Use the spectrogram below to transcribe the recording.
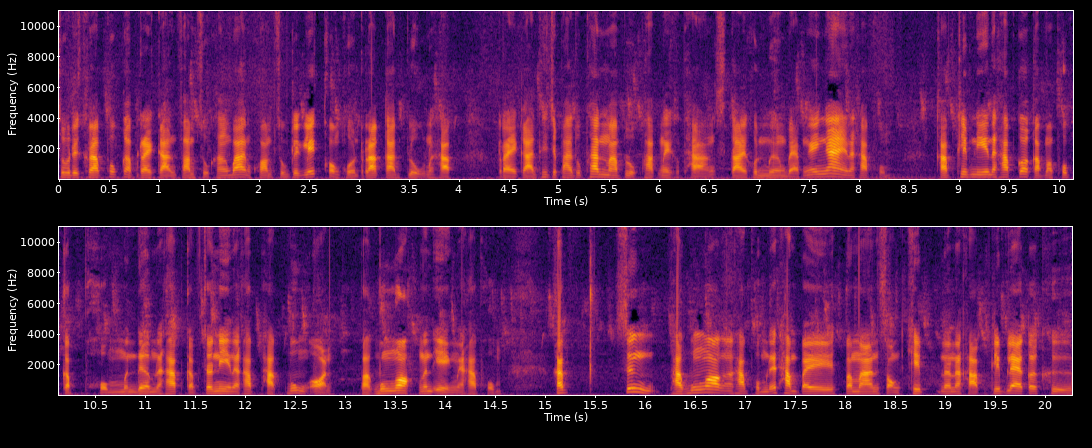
สวัสดีครับ พบกับรายการฟาร์มสุขข้างบ้านความสุขเล็กๆ ของคนรักการปลูกนะครับ รายการที่จะพาทุกท่านมาปลูกผักในกระถางสไตล์คนเมืองแบบง่าย ๆ นะครับผมครับคลิปนี้นะครับก็กลับมาพบกับผมเหมือนเดิมนะครับ กับเจ้านี่นะครับ ผักบุ้งอ่อน ผักบุ้งงอกนั่นเองนะครับผมครับซึ่งผักบุ้งงอกนะครับ ผมได้ทำไปประมาณ 2 คลิปแล้วนะครับ คลิปแรกก็คือ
